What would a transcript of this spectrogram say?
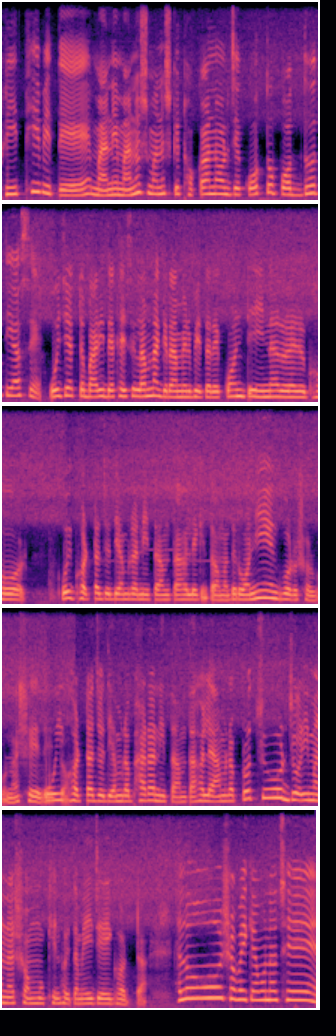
পৃথিবীতে মানে মানুষ মানুষকে ঠকানোর যে কত পদ্ধতি আছে, ওই যে একটা বাড়ি দেখাইছিলাম না গ্রামের ভেতরে, কন্টেইনারের ঘর, ওই ঘরটা যদি আমরা নিতাম তাহলে কিন্তু আমাদের অনেক বড় সর্বনাশ হয়ে যেত। ওই ঘরটা যদি আমরা ভাড়া নিতাম তাহলে আমরা প্রচুর জরিমানার সম্মুখীন হইতাম এই যে এই ঘরটা। হ্যালো সবাই কেমন আছেন?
